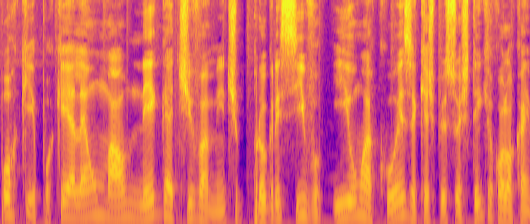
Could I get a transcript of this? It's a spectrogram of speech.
Por quê? Porque ela é um mal negativamente progressivo. E uma coisa que as pessoas têm que colocar em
